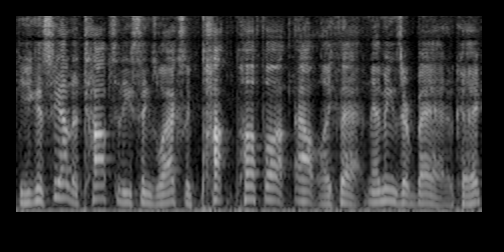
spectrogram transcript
You can see how the tops of these things will actually pop, puff up, out like that. And that means they're bad okay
